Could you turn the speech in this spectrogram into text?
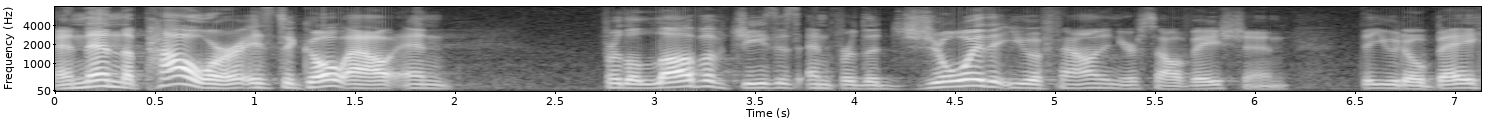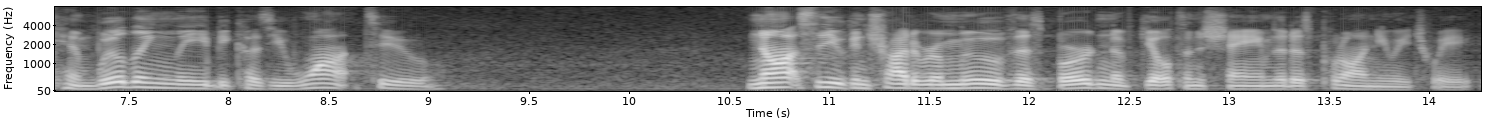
And then the power is to go out and, for the love of Jesus and for the joy that you have found in your salvation, that you would obey him willingly because you want to. Not so you can try to remove this burden of guilt and shame that is put on you each week.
